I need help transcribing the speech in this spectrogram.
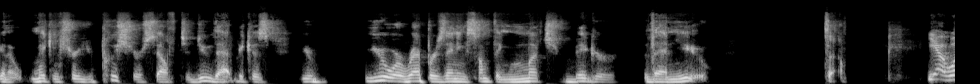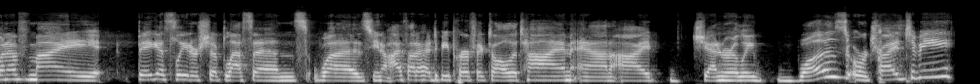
you know, making sure you push yourself to do that because you're, you are representing something much bigger than you. So. Yeah, one of my biggest leadership lessons was, you know, I thought I had to be perfect all the time, and I generally was or tried to be.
